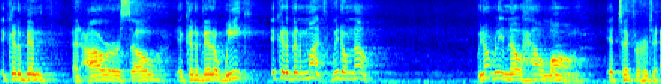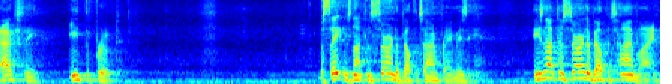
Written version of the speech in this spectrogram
It could have been an hour or so. It could have been a week. It could have been a month. We don't know. We don't really know how long it took for her to actually eat the fruit. But Satan's not concerned about the time frame, is he? He's not concerned about the timeline.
